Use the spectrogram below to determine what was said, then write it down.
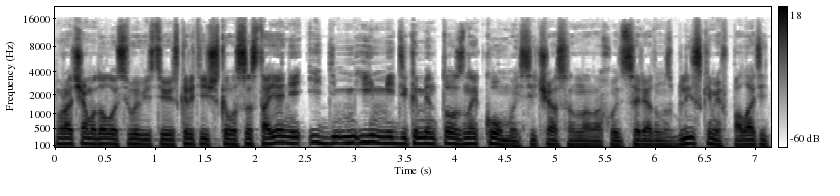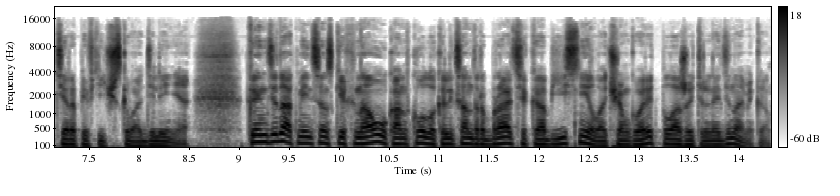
Врачам удалось вывести ее из критического состояния и, и медикаментозной комы. Сейчас она находится рядом с близкими в палате терапевтического отделения. Кандидат медицинских наук, онколог Александр Братик объяснил, о чем говорит положительная динамика.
